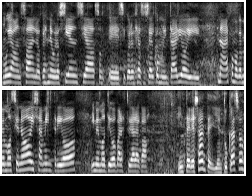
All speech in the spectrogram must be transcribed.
muy avanzada en lo que es neurociencia, so- eh, psicología social comunitario y nada, es como que me emocionó y ya me intrigó y me motivó para estudiar acá. Interesante. ¿Y en tu caso?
